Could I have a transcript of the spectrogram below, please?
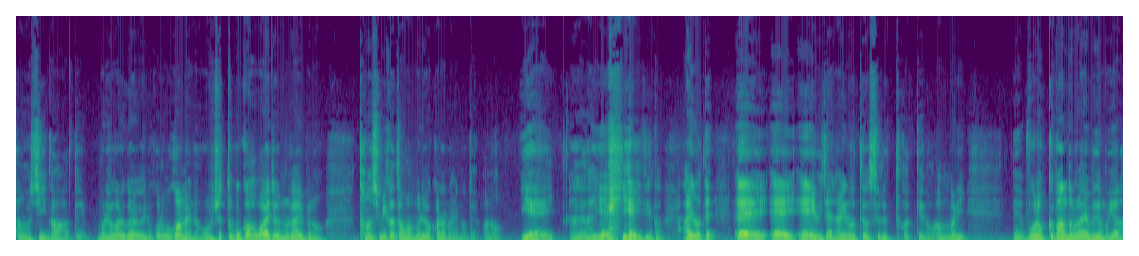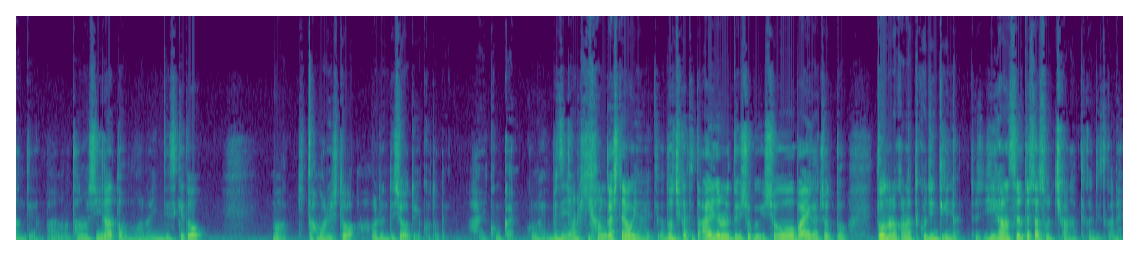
楽しいなって盛り上がるぐらいがいいのかな。分かんないな。ちょっと僕はアイドのライブの楽しみ方もあんまりわからないので、あの、イエーイ、イエーイ、イエーイっていうか、合いの手、えい、えい、えいみたいな合いの手をするとかっていうのもあんまり、ね、僕ロックバンドのライブでも嫌なんで、あの、楽しいなと思わないんですけど、まあ、きっとハマる人はハマるんでしょうということで、はい、今回、この辺、別にあの批判がしたいわけじゃないっていうか、どっちかっていうとアイドルという商売がちょっとどうなのかなって個人的には、批判するとしたらそっちかなって感じですかね。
